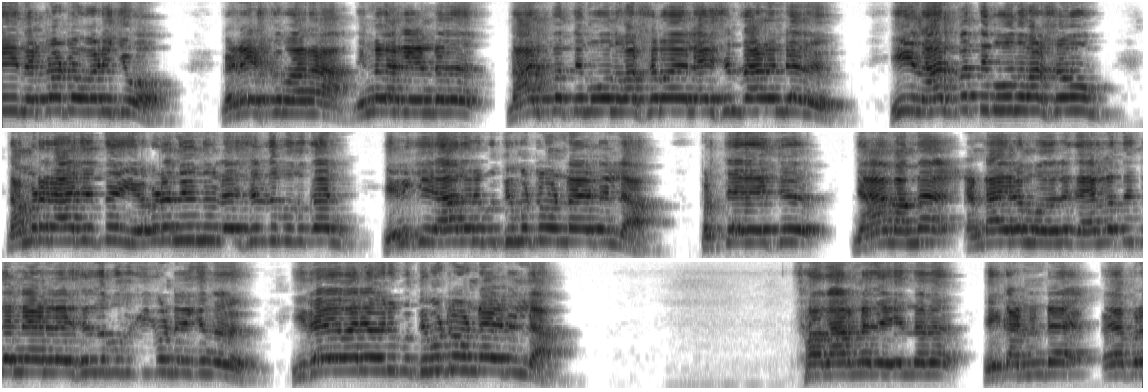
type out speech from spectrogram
ഈ നെട്ടോട്ട് ഓടിക്കുവോ? ഗണേഷ് കുമാറാ നിങ്ങൾ അറിയേണ്ടത് നാൽപ്പത്തി മൂന്ന് വർഷമായ ലൈസൻസ് ആണ് എന്റേത്. ഈ നാൽപ്പത്തി മൂന്ന് വർഷവും നമ്മുടെ രാജ്യത്ത് എവിടെ നിന്നും ലൈസൻസ് പുതുക്കാൻ എനിക്ക് യാതൊരു ബുദ്ധിമുട്ടും ഉണ്ടായിട്ടില്ല. പ്രത്യേകിച്ച് ഞാൻ വന്ന രണ്ടായിരം മുതൽ കേരളത്തിൽ തന്നെയാണ് ലൈസൻസ് പുതുക്കിക്കൊണ്ടിരിക്കുന്നത്. ഇതേവരെ ഒരു ബുദ്ധിമുട്ടും ഉണ്ടായിട്ടില്ല. സാധാരണ ചെയ്യുന്നത് ഈ കണ്ണിന്റെ പേപ്പർ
